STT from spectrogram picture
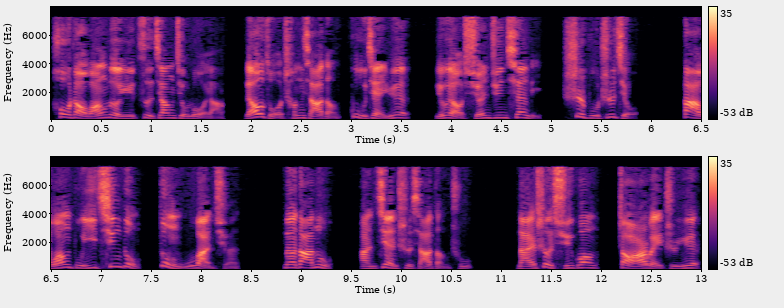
后赵王乐欲自将救洛阳，辽左程霞等故谏曰：“刘要悬军千里，事不知久。大王不宜轻动，动无万全。”乐大怒，按剑赤霞等出，乃射徐光、赵而谓之曰：“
